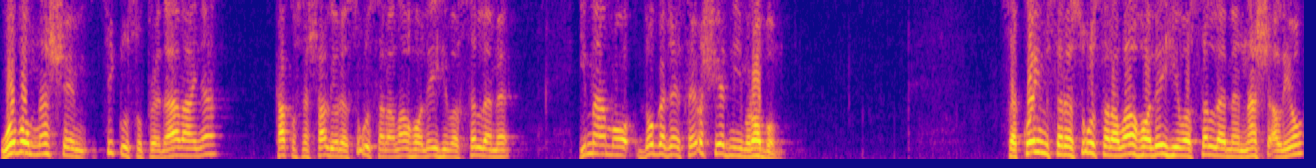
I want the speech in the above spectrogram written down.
u ovom našem ciklusu predavanja kako se šalio Resul sallallahu alejhi ve selleme imamo događaj sa još jednim robom sa kojim se Rasul sallallahu alejhi ve selleme našalio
